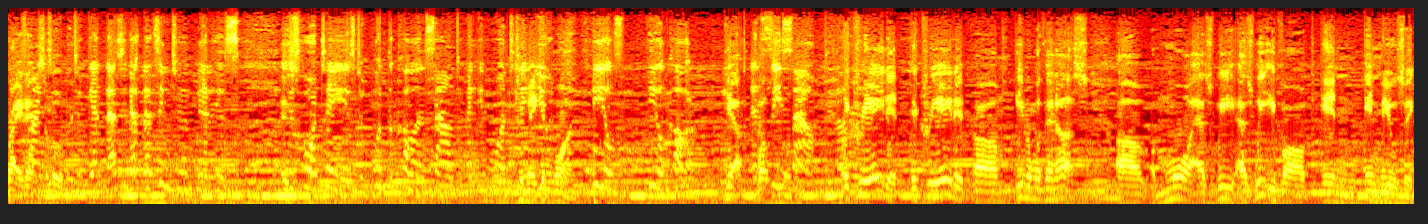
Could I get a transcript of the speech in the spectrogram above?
Right, Trying absolutely. To, to get that, that, that seemed to have been his It's- his forte is to put the color and sound to make it one. To, To make it you one. Feel feel color Yeah. and well, see sound. You know? it created it created um, even within us uh, more as we as we evolved in in music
